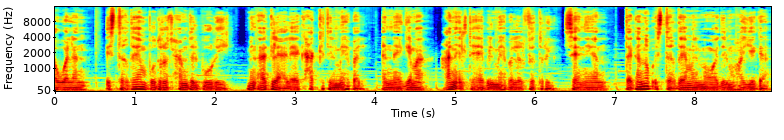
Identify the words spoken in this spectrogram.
أولا استخدام بودرة حمض البوريك من أجل علاج حكة المهبل. الناجمة عن التهاب المهبل الفطري. ثانيا تجنب استخدام المواد المهيجة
